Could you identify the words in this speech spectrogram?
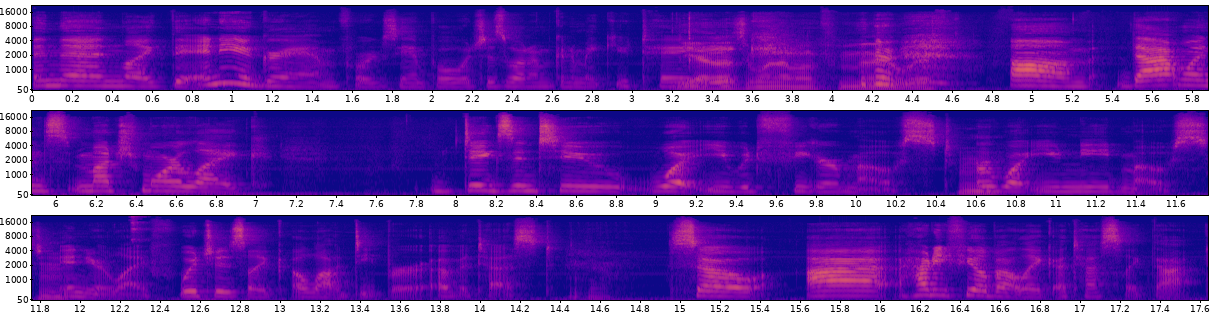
and then like the Enneagram, for example, which is what I'm gonna make you take. Yeah, that's the one I'm unfamiliar with. Um, that one's much more like digs into what you would fear most or Hmm. what you need most Hmm. in your life, which is like a lot deeper of a test. Yeah. So, uh, how do you feel about like a test like that?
